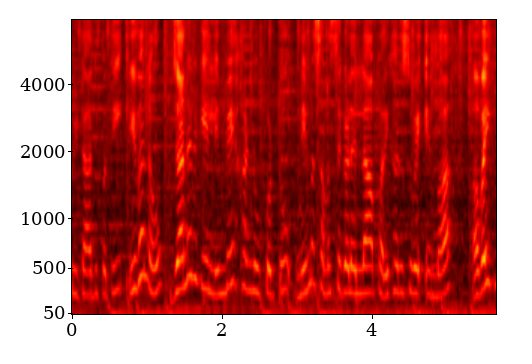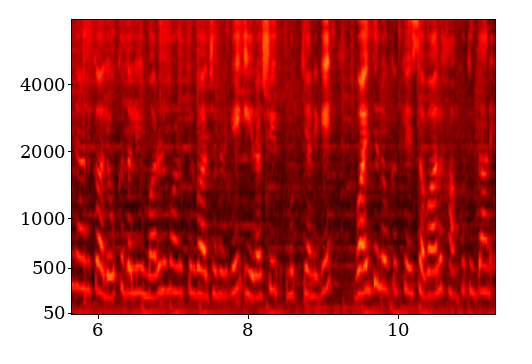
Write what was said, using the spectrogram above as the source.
ಪೀಠಾಧಿಪತಿ. ಇವನು ಜನರಿಗೆ ಲಿಂಬೆಹಣ್ಣು ಕೊಟ್ಟು ನಿಮ್ಮ ಸಮಸ್ಯೆಗಳೆಲ್ಲ ಪರಿಹರಿಸುವೆ ಎಂಬ ಅವೈಜ್ಞಾನಿಕ ಲೋಕದಲ್ಲಿ ಮರಳು ಮಾಡುತ್ತಿರುವ ಜನರಿಗೆ ಈ ರಶೀದ್ ಮುತ್ಯನಿಗೆ ವೈದ್ಯ ಲೋಕಕ್ಕೆ ಸವಾಲು ಹಾಕುತ್ತಿದ್ದಾನೆ.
